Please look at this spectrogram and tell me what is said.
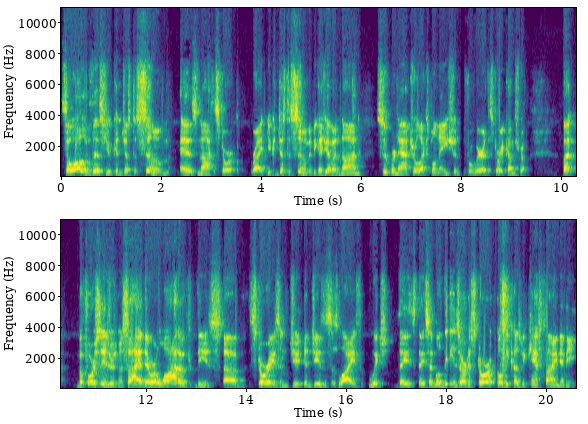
So all of this you can just assume is not historical, right? You can just assume it because you have a non supernatural explanation for where the story comes from. But before Caesar's Messiah, there were a lot of these uh, stories in, G- in Jesus's life, which they, they said, well, these are historical because we can't find any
